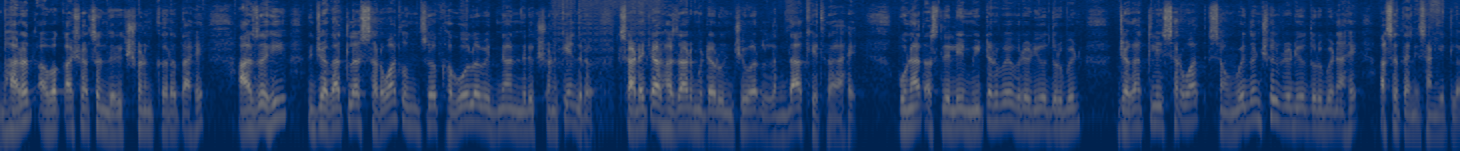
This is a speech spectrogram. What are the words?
भारत अवकाशाचं निरीक्षण करत आहे. आजही जगातलं सर्वात उंच खगोलविज्ञान निरीक्षण केंद्र साडेचार हजार मीटर उंचीवर लद्दाख इथं आहे. पुण्यात असलेली मीटरवेव्ह रेडिओ दुर्बीण जगातली सर्वात संवेदनशील रेडिओ दुर्बीण आहे असं त्यांनी सांगितलं.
